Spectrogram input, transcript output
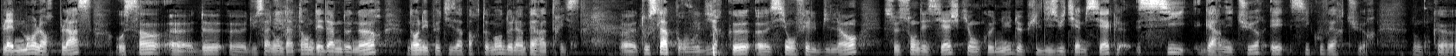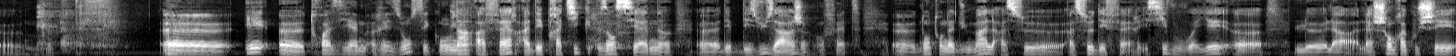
pleinement leur place au sein du salon d'attente des Dames d'honneur dans les petits appartements de l'impératrice. Euh, tout cela pour vous dire que euh, si on fait le bilan, ce sont des sièges qui ont connu depuis le XVIIIe siècle six garnitures et six couvertures. Euh, et troisième raison, c'est qu'on a affaire à des pratiques anciennes, des, usages en fait, dont on a du mal à se, défaire. Ici, vous voyez la, chambre à coucher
